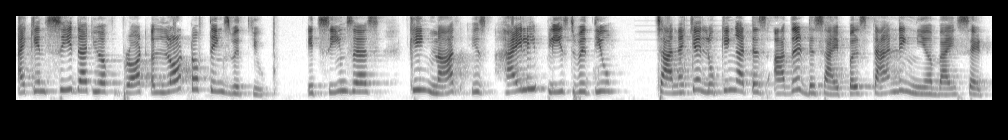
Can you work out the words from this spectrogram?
I can see that you have brought a lot of things with you. It seems as King Nath is highly pleased with you. Chanakya, looking at his other disciple standing nearby, said,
